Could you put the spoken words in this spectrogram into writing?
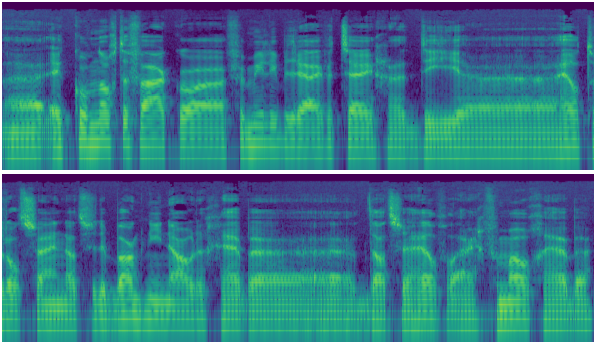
uh, ik kom nog te vaak uh, familiebedrijven tegen die heel trots zijn dat ze de bank niet nodig hebben. dat ze heel veel eigen vermogen hebben.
